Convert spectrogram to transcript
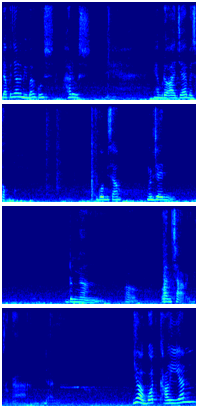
dapetnya lebih bagus harus. Ya berdoa aja besok gue bisa ngerjain dengan uh, lancar gitu kan. Dan ya buat kalian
